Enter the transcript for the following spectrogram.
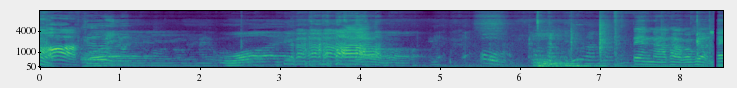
ะอ๋อคือหยุดโอ้ยโอ้แต่งหนาข่าวกับเพื่อนแต่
